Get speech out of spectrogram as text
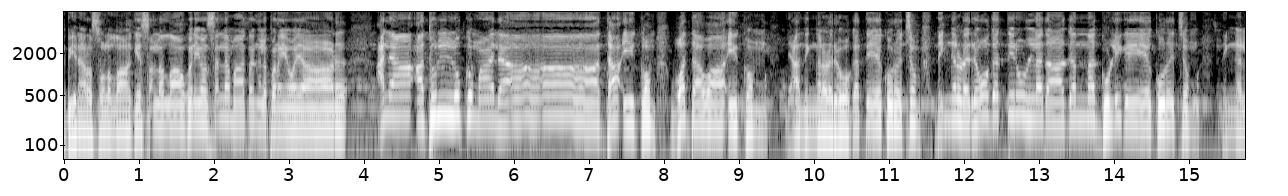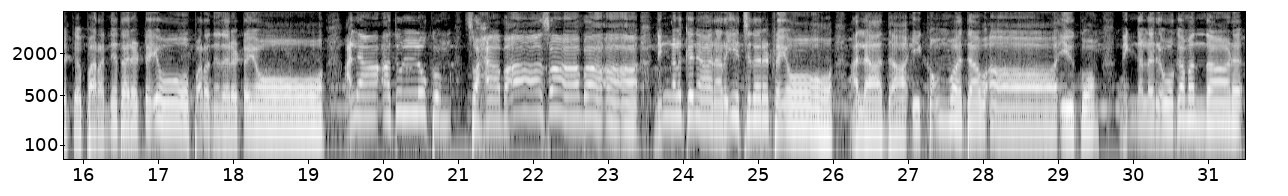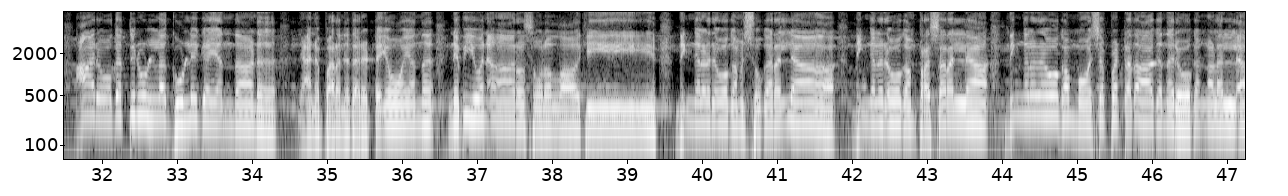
നബീന വസല്ലമ തങ്ങൾ പറയുകയാണ് അലാ അതുല്ലുക്കും അലാ ദായിക്കും വദവായിക്കും ഞാൻ നിങ്ങളുടെ രോഗത്തെക്കുറിച്ചും നിങ്ങളുടെ രോഗത്തിനുള്ളതാകുന്ന ഗുളികയെക്കുറിച്ചും നിങ്ങൾക്ക് പറഞ്ഞു തരട്ടെയോ? പറഞ്ഞു തരട്ടെയോ? അലാ അതുല്ലുക്കും നിങ്ങൾക്ക് ഞാൻ അറിയിച്ചു തരട്ടെയോ? അലാ ദായിക്കും നിങ്ങളുടെ രോഗമെന്താണ്? ആ രോഗത്തിനുള്ള ഗുളിക എന്താണ് ഞാൻ പറഞ്ഞു തരട്ടെയോ എന്ന് നബിയുനാ റസൂലുള്ളാഹി നിങ്ങളുടെ രോഗം ഷുഗറല്ല നിങ്ങളുടെ രോഗം പ്രഷറല്ല നിങ്ങളുടെ രോഗം മോശപ്പെട്ടതാകുന്ന രോഗങ്ങളല്ല.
